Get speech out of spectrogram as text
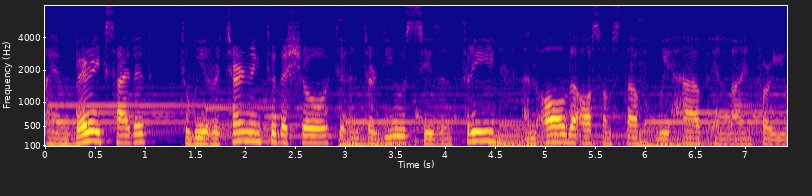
I am very excited to be returning to the show to introduce season 3 and all the awesome stuff we have in line for you.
